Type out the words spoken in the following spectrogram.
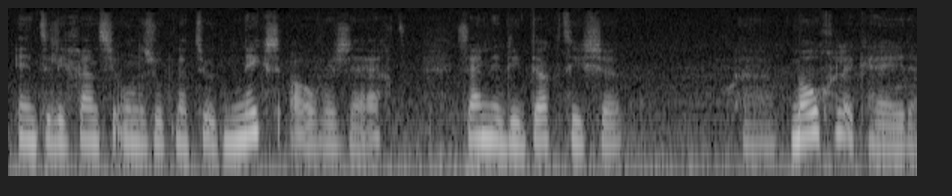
intelligentieonderzoek natuurlijk niks over zegt, zijn de didactische uh, mogelijkheden.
